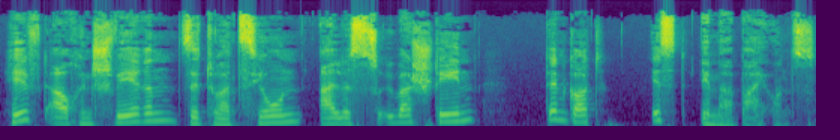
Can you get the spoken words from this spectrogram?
hilft auch in schweren Situationen alles zu überstehen, denn Gott ist immer bei uns.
